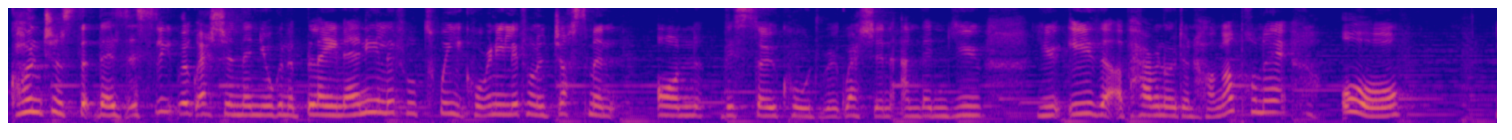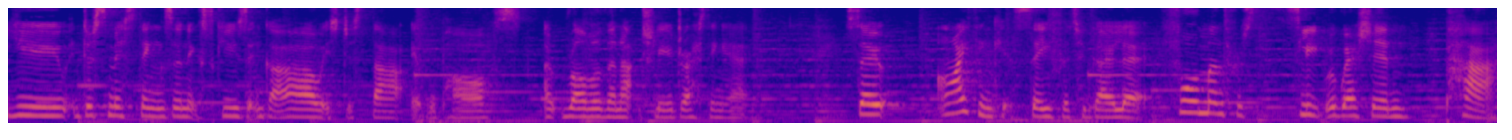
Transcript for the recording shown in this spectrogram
conscious that there's a sleep regression, then you're going to blame any little tweak or any little adjustment on this so-called regression, and then you you either are paranoid and hung up on it, or you dismiss things and excuse it and go, oh, it's just that, it will pass, uh, rather than actually addressing it. So I think it's safer to go, look, four month sleep regression, pa.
